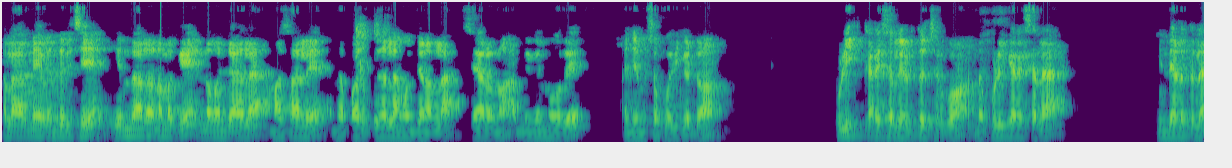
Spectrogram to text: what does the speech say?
நல்லா அருமையாக வெந்துருச்சு. இருந்தாலும் நமக்கு இன்னும் கொஞ்சம் அதில் மசாலு இந்த பருப்பு இதெல்லாம் கொஞ்சம் நல்லா சேரணும். அப்படின்னு ஒரு அஞ்சு நிமிஷம் கொதிக்கட்டும். புளி கரைசலை எடுத்து வச்சுருக்கோம். அந்த புளி கரைசலை இந்த இடத்துல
